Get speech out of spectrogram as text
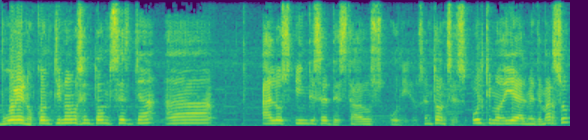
Bueno, continuamos entonces ya a, los índices de Estados Unidos. Entonces, último día del mes de marzo,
